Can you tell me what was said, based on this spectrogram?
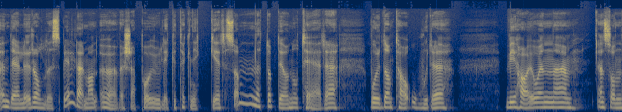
en del rollespill der man øver seg på ulike teknikker, som nettopp det å notere, hvordan ta ordet. Vi har jo en, eh, en sånn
